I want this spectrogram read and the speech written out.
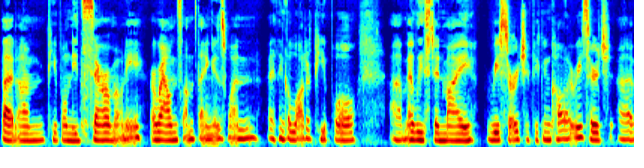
that um, people need ceremony around something is when I think a lot of people, um, at least in my research, if you can call it research, uh,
